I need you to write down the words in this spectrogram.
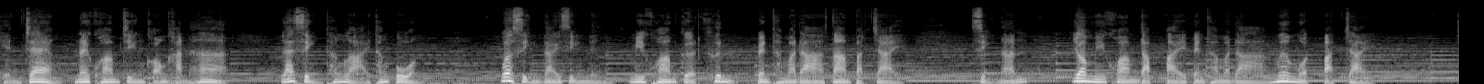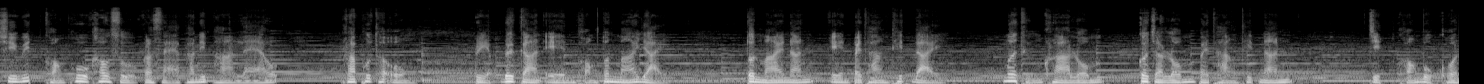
เห็นแจ้งในความจริงของขันห้าและสิ่งทั้งหลายทั้งปวง ว่าสิ่งใดสิ่งหนึ่งมีความเกิดขึ้นเป็นธรรมดาตามปัจจัย สิ่งนั้นย่อมมีความดับไปเป็นธรรมดาเมื่อหมดปัจจัย ชีวิตของผู้เข้าสู่กระแสพระนิพพานแล้ว พระพุทธองค์ เปรียบด้วยการเอ็นของต้นไม้ใหญ่ ต้นไม้นั้นเอ็นไปทางทิศใด เมื่อถึงคราล้มก็จะล้มไปทางทิศนั้น จิตของบุคคล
